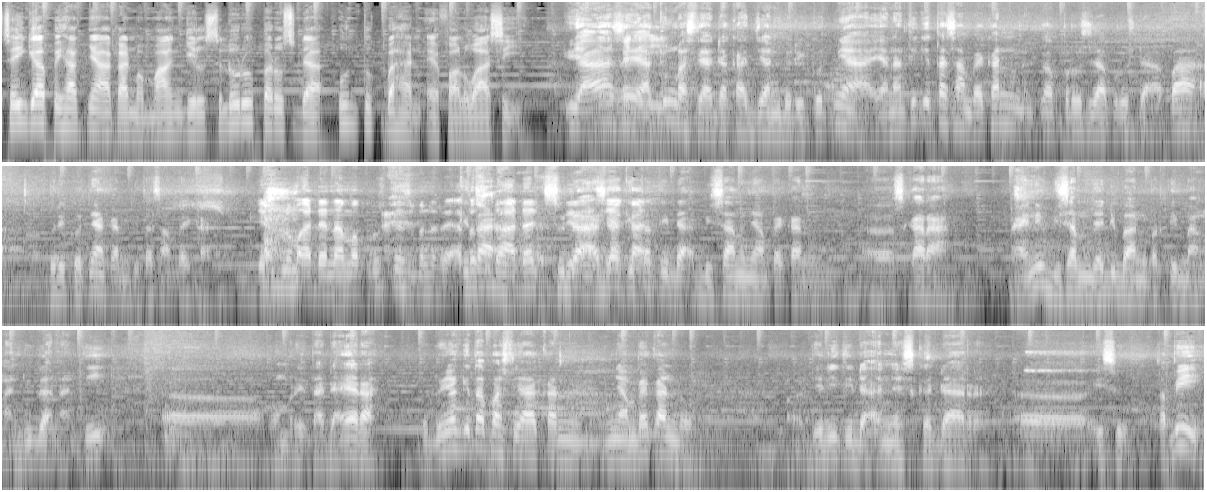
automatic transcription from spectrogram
sehingga pihaknya akan memanggil seluruh perusda untuk bahan evaluasi. Ya, saya yakin pasti ada kajian berikutnya. Ya nanti kita sampaikan ke perusda-perusda apa berikutnya akan kita sampaikan. Jadi belum ada nama perusda sebenarnya atau Kita sudah ada sudah ada kita tidak bisa menyampaikan eh, sekarang. Nah ini bisa menjadi bahan pertimbangan juga nanti eh, pemerintah daerah. Tentunya kita pasti akan menyampaikan dong. Eh, Jadi tidak hanya sekedar eh, isu, tapi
